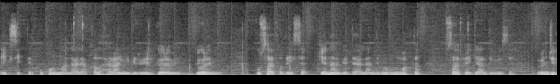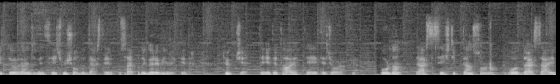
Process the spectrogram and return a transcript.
eksikti. Bu konularla alakalı herhangi bir veri göremiyor, göremiyor. Bu sayfada ise genel bir değerlendirme bulunmakta. Bu sayfaya geldiğimizde öncelikle öğrencinin seçmiş olduğu dersleri bu sayfada görebilmektedir. Türkçe, TYT Tarih, TYT Coğrafya. Buradan dersi seçtikten sonra o derse ait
